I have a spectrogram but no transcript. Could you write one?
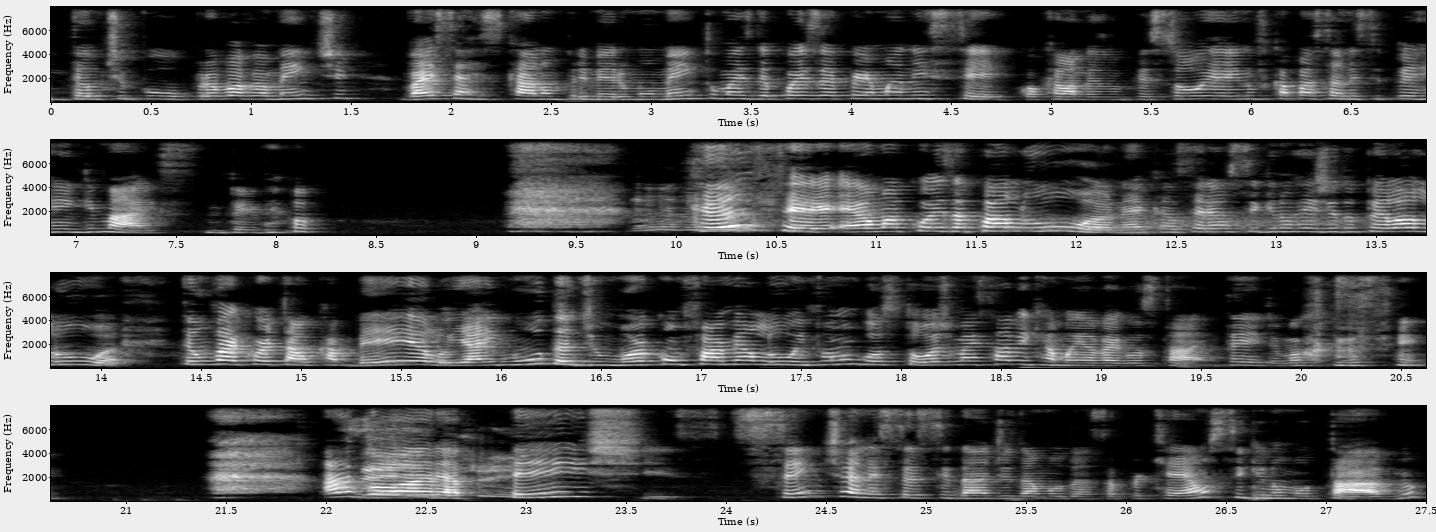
Então, tipo, provavelmente vai se arriscar num primeiro momento, mas depois vai permanecer com aquela mesma pessoa e aí não ficar passando esse perrengue mais, entendeu? Câncer é uma coisa com a lua, né? Câncer é um signo regido pela lua. Então vai cortar o cabelo e aí muda de humor conforme a lua. Então não gostou hoje, mas sabe que amanhã vai gostar, entende? Uma coisa assim. Agora, sim. peixes sente a necessidade da mudança porque é um signo mutável,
